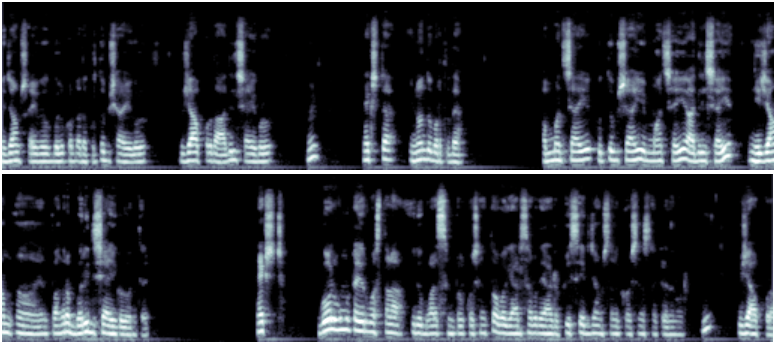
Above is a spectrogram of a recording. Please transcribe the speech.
ನಿಜಾಮ್ ಶಾಹಿಗಳು, ಗುಲ್ಕೊಂಡದ ಕುತುಬ್ ಶಾಹಿಗಳು ಬಿಜಾಪುರದ ಆದಿಲ್ ಶಾಹಿಗಳು. ನೆಕ್ಸ್ಟ್ ಇನ್ನೊಂದು ಬರ್ತದೆ. ಅಹ್ಮದ್ ಶಾಹಿ, ಕುತುಬ್ ಶಾಹಿ ಇಮ್ಮದ್ ಶಾಹಿ, ಆದಿಲ್ ಶಾಹಿ, ನಿಜಾಮ್ ಏನಪ್ಪ ಅಂದ್ರೆ ಬರೀದ್ ಶಾಹಿಗಳು ಅಂತೇಳಿ. ನೆಕ್ಸ್ಟ್ ಗೋಲ್ ಗುಮ್ಮಟ ಇರುವ ಸ್ಥಳ, ಇದು ಭಾಳ ಸಿಂಪಲ್ ಕ್ವಶನ್ ಇತ್ತು. ಅವಾಗ ಎರಡು ಸಾವಿರದ ಎರಡು ಪಿ ಸಿ ಎಕ್ಸಾಮ್ಸ್ನಲ್ಲಿ ಕ್ವಶನ್ಸ್ನ ಕೇಳಿದೆ ನೋಡ್ರಿ? ವಿಜಾಪುರ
